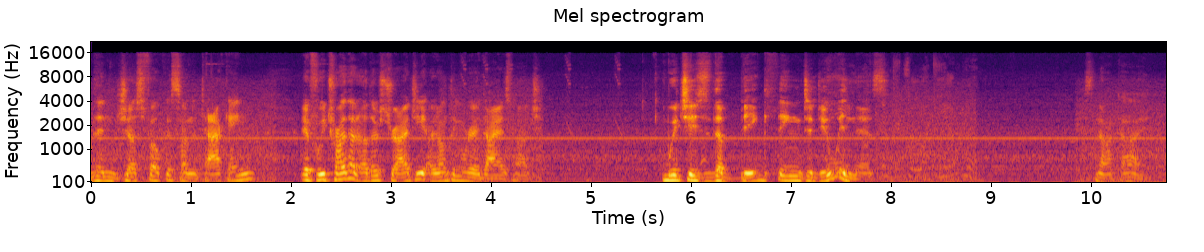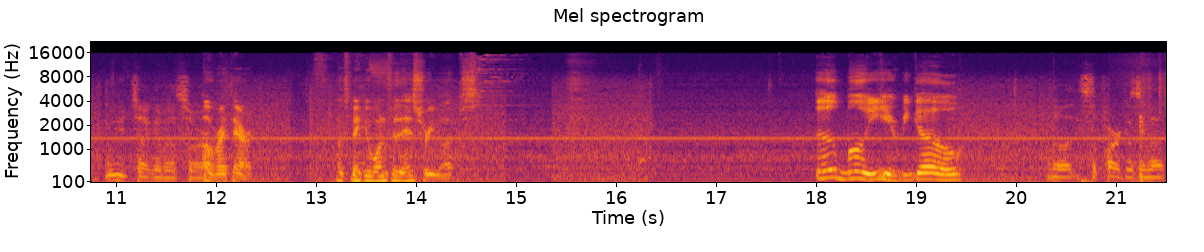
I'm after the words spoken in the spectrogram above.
than just focus on attacking. If we try that other strategy, I don't think we're gonna die as much. Which is the big thing to do in this. It's not die. What are you talking about, Sora? Oh, right there. Let's make it one for the history books. Oh boy, here we go. Well, it's the park, isn't it?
